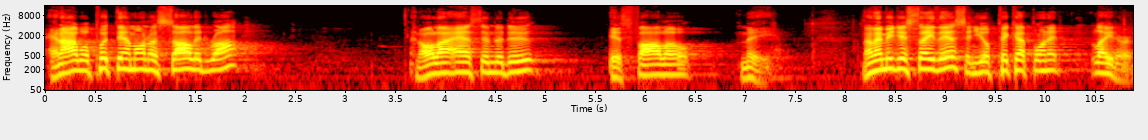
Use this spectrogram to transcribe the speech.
And I will put them on a solid rock. And all I ask them to do is follow me. Now, let me just say this, and you'll pick up on it later.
